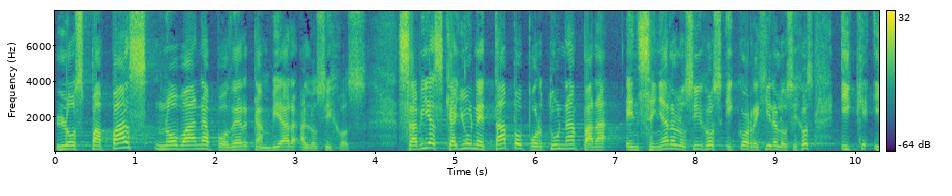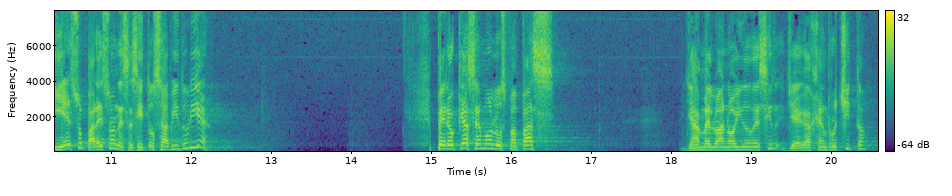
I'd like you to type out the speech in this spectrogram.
Los papás no van a poder cambiar a los hijos. ¿Sabías que hay una etapa oportuna para enseñar a los hijos y corregir a los hijos? Y, que, y eso, para eso necesito sabiduría. Pero ¿qué hacemos los papás? Ya me lo han oído decir, llega Genruchito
